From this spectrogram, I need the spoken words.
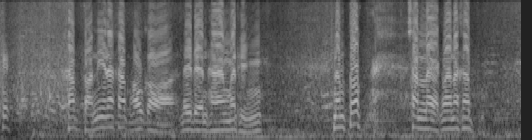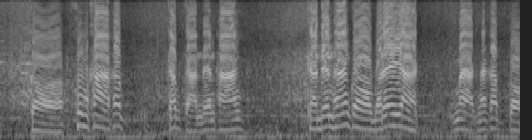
เค ครับตอนนี้นะครับเขาก็ได้เดินทางมาถึงน้ำตกชั้นแรกแล้วนะครับ ก็คุ้มค่าครับกับการเดินทาง การเดินทางก็ไม่ได้ยากมากนะครับ ก็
